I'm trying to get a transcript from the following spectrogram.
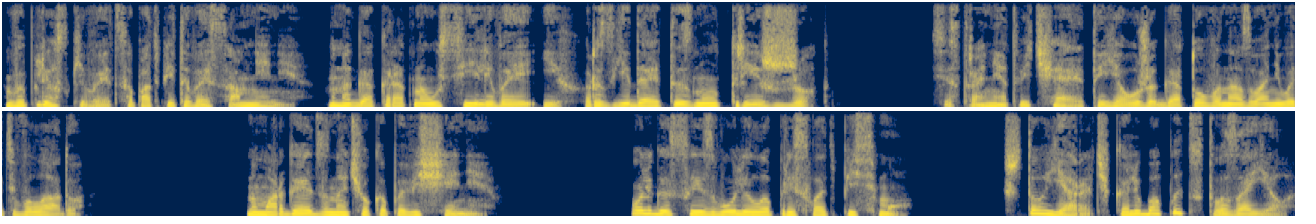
Выплескивается, подпитывая сомнения, многократно усиливая их, разъедает изнутри, жжет. Сестра не отвечает, и я уже готова названивать Владу. Но моргает значок оповещения. Ольга соизволила прислать письмо. Что, Ярочка, любопытство заело?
